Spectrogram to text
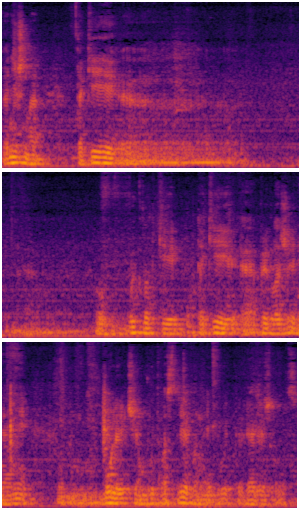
конечно, такие э, выкладки, такие э, предложения, они более чем будут востребованы и будут реализовываться.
